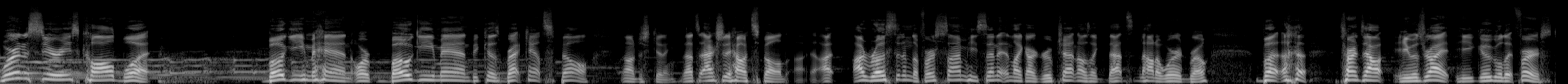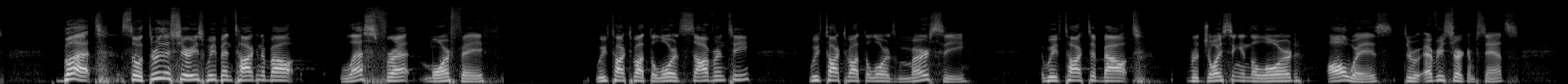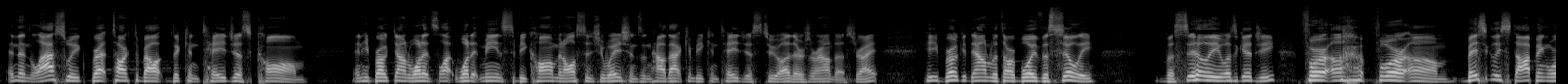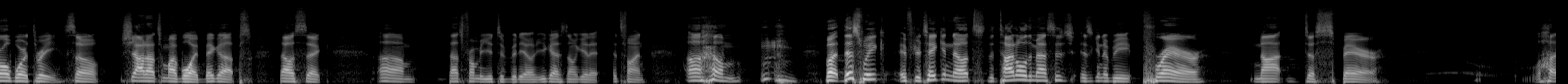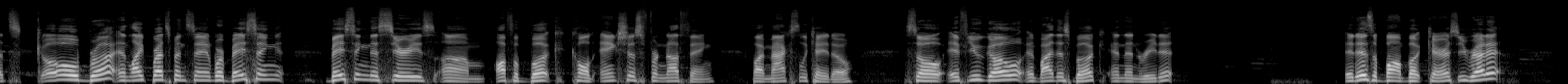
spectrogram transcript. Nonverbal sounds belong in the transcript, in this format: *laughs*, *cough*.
We're in a series called what? Bogeyman or Bogeyman because Brett can't spell. No, I'm just kidding. That's actually how it's spelled. I, I, I, roasted him the first time. He sent it in like our group chat, and I was like, that's not a word, bro. But uh, *laughs* turns out he was right. He Googled it first. But so through this series, we've been talking about less fret, more faith. We've talked about the Lord's sovereignty. We've talked about the Lord's mercy. We've talked about rejoicing in the Lord always through every circumstance. And then last week, Brett talked about the contagious calm. And he broke down what, it's like, what it means to be calm in all situations and how that can be contagious to others around us, right? He broke it down with our boy Vasily. Vasily was good G for uh, *laughs* for um, basically stopping World War III. So shout out to my boy, big ups. That was sick. Um, that's from a YouTube video. You guys don't get it. It's fine. *laughs* Um, *clears throat* but this week, if you're taking notes, the title of the message is going to be Prayer, Not Despair. Let's go, bruh. And like Brett's been saying, we're basing basing this series um, off a book called Anxious for Nothing by Max Lucado. So if you go and buy this book and then read it, it is a bomb book, Karis. You read it?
